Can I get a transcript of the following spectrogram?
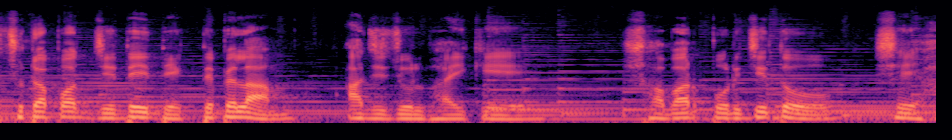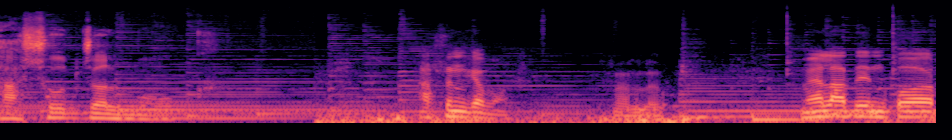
কিছুটা পথ যেতেই দেখতে পেলাম আজিজুল ভাইকে। সবার পরিচিত সেই হাস্যোজ্জ্বল মুখ। আছেন কেমন? ভালো। মেলা দিন পর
